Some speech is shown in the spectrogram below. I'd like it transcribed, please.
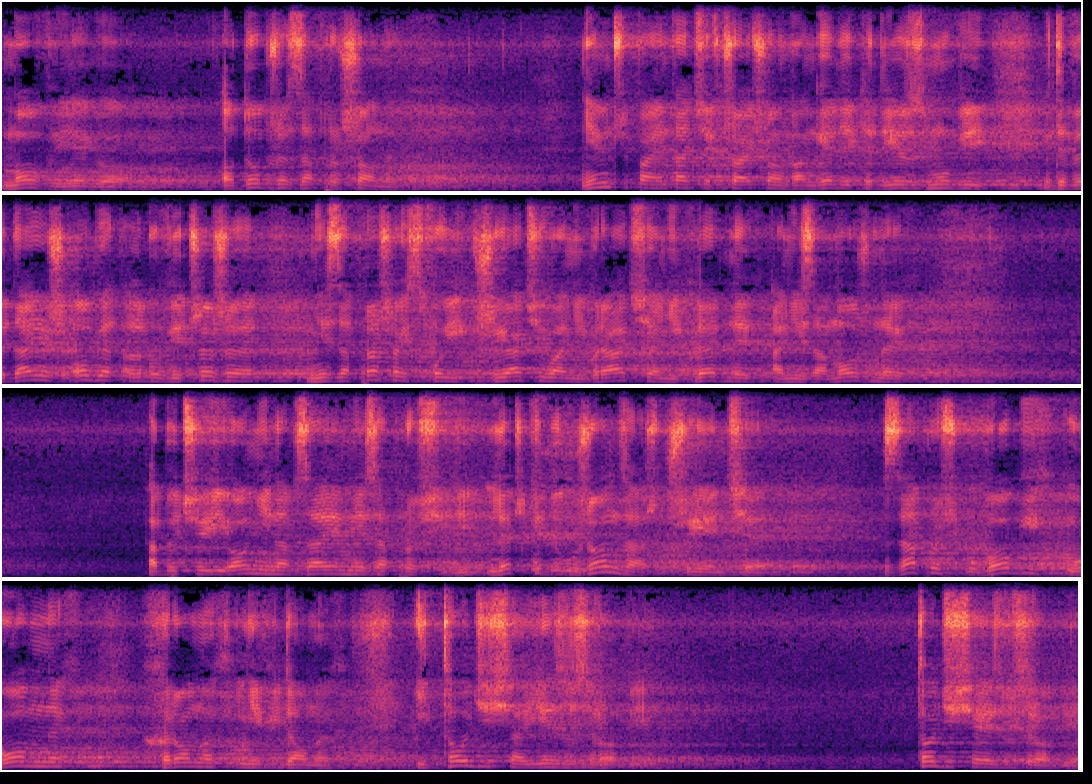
mowy Jego o dobrze zaproszonych. Nie wiem, czy pamiętacie wczorajszą Ewangelię, kiedy Jezus mówi, gdy wydajesz obiad albo wieczerze, nie zapraszaj swoich przyjaciół, ani braci, ani krewnych, ani zamożnych, aby Cię i oni nawzajem nie zaprosili. Lecz kiedy urządzasz przyjęcie, Zaproś ubogich, ułomnych, chromych i niewidomych. I to dzisiaj Jezus robi. To dzisiaj Jezus robi.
